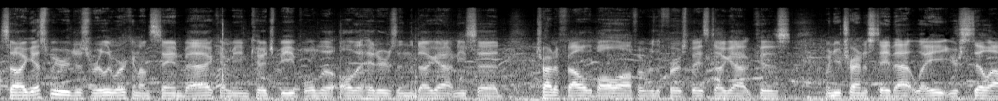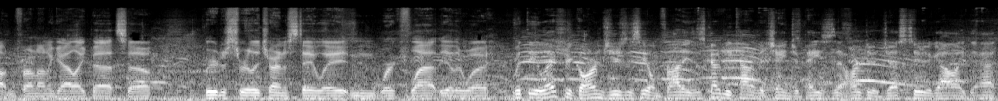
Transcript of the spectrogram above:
So I guess we were just really working on staying back. I mean, Coach B pulled all the hitters in the dugout, and he said try to foul the ball off over the first base dugout because when you're trying to stay that late, you're still out in front on a guy like that. So we were just really trying to stay late and work flat the other way. With the electric arms used to see on Fridays, it's got to be kind of a change of pace. Is that hard to adjust to a guy like that?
